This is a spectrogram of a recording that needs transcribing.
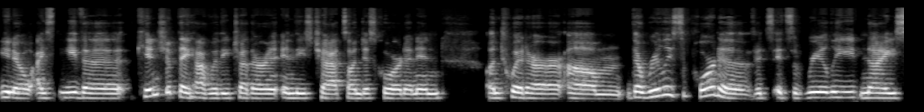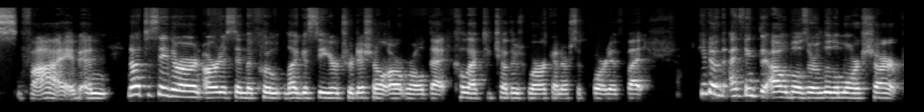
you know, I see the kinship they have with each other in, these chats on Discord and in on Twitter. Um, they're really supportive. It's it's a really nice vibe, and not to say there aren't artists in the quote legacy or traditional art world that collect each other's work and are supportive, but you know, I think the elbows are a little more sharp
